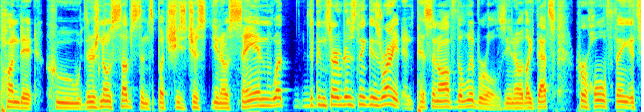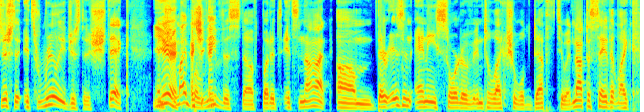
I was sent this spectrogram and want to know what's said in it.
pundit who there's no substance, but she's just you know saying what the conservatives think is right and pissing off the liberals. You know, like that's her whole thing. It's just it's really just a shtick. And yeah, she might believe she, this stuff, but it's it's not. Um, there isn't any sort of intellectual depth to it. Not to say that like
